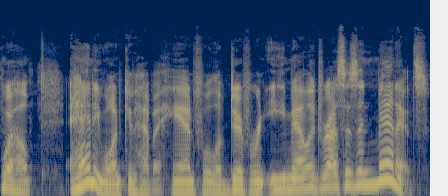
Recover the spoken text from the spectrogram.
Well, anyone can have a handful of different email addresses in minutes.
